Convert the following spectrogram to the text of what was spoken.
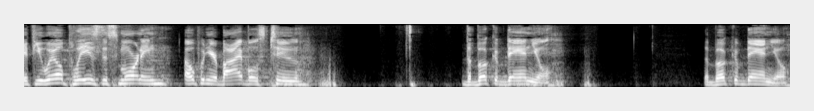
If you will, please, this morning, open your Bibles to the book of Daniel. The book of Daniel.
